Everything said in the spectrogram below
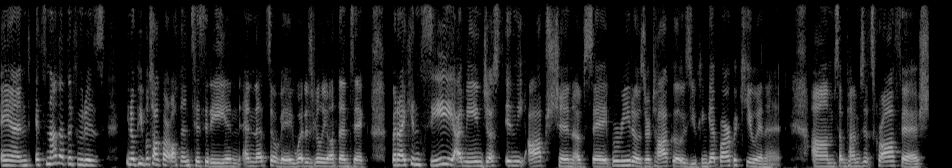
and it's not that the food is, you know, people talk about authenticity, and and that's so vague. What is really authentic? But I can see, I mean, just in the option of say burritos or tacos, you can get barbecue in it. Um, sometimes it's crawfish.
